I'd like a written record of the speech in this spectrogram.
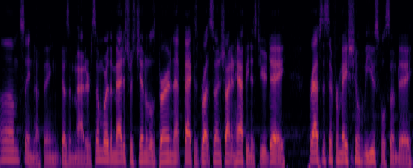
Um, say nothing. Doesn't matter. Somewhere the magistrate's genitals burn, and that fact has brought sunshine and happiness to your day. Perhaps this information will be useful someday.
